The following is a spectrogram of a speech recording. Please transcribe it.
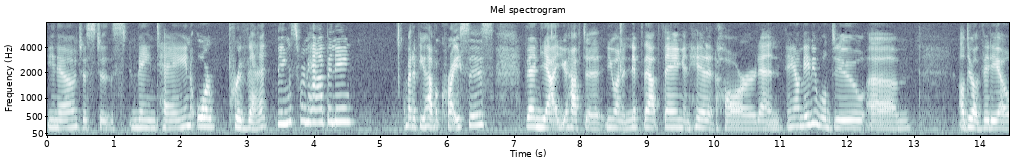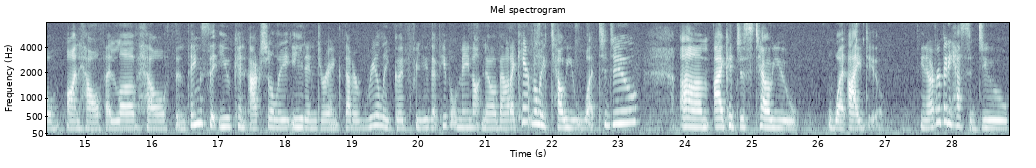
you know, just to maintain or prevent things from happening. But if you have a crisis, then yeah, you have to, you want to nip that thing and hit it hard. And, you know, maybe we'll do, um, I'll do a video on health. I love health and things that you can actually eat and drink that are really good for you that people may not know about. I can't really tell you what to do. Um, I could just tell you what I do. You know, everybody has to do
